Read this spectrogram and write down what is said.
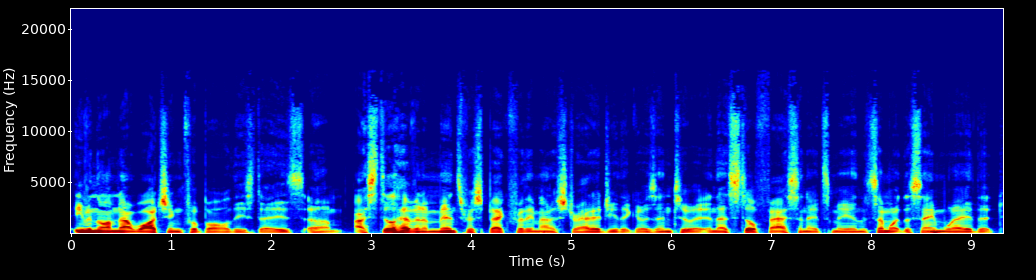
even though I'm not watching football these days, um, I still have an immense respect for the amount of strategy that goes into it, and that still fascinates me in somewhat the same mm-hmm. way that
